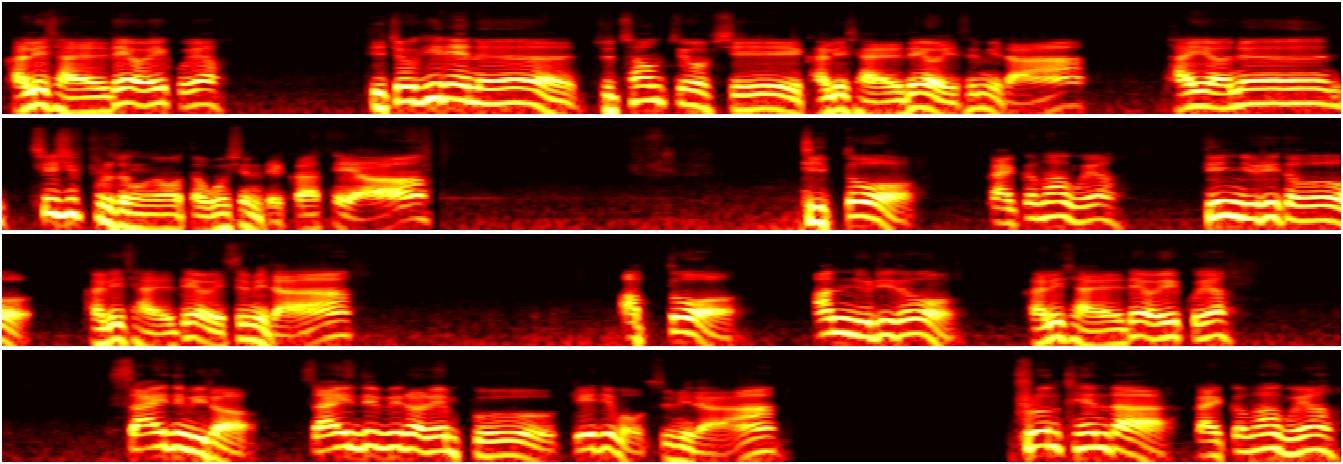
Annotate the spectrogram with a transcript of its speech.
관리 잘 되어 있고요. 뒤쪽 휠에는 주차음집 없이 관리 잘 되어 있습니다. 타이어는 70% 정도 남았다고 보시면 될 것 같아요. 뒷도 깔끔하고요. 뒷 유리도 관리 잘 되어 있습니다. 앞도, 앞 유리도 관리 잘 되어 있고요. 사이드 미러, 사이드 미러 램프 깨짐 없습니다. 프론트 핸다 깔끔하고요.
